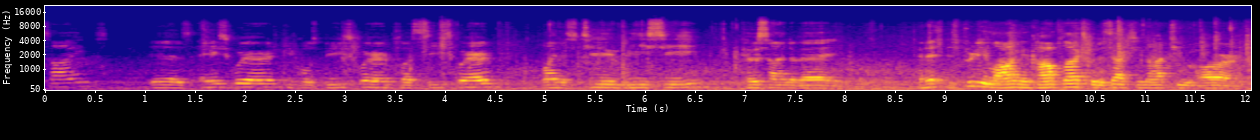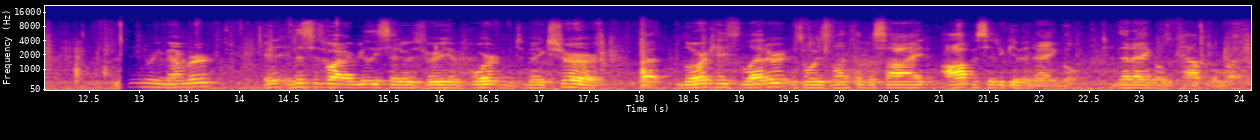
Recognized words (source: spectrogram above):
cosines is a squared equals b squared plus c squared minus 2bc cosine of a. And it, it's pretty long and complex, but it's actually not too hard. The thing to remember, and, and this is why I really said it was very important to make sure that lowercase letter is always length of a side opposite a given angle. And that angle is a capital letter.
